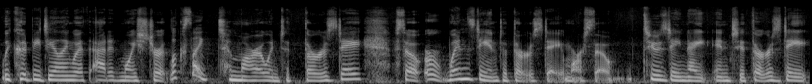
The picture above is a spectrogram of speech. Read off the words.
we could be dealing with added moisture. It looks like tomorrow into Thursday, so or Wednesday into Thursday more so, Tuesday night into Thursday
